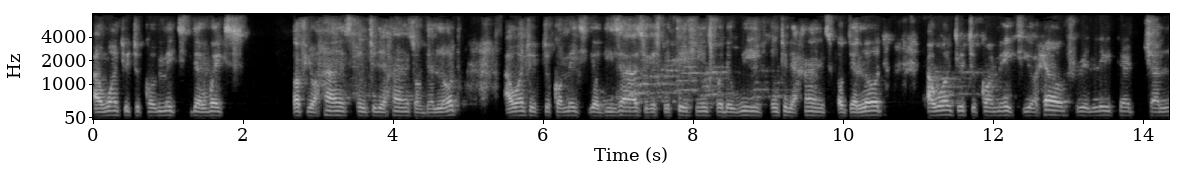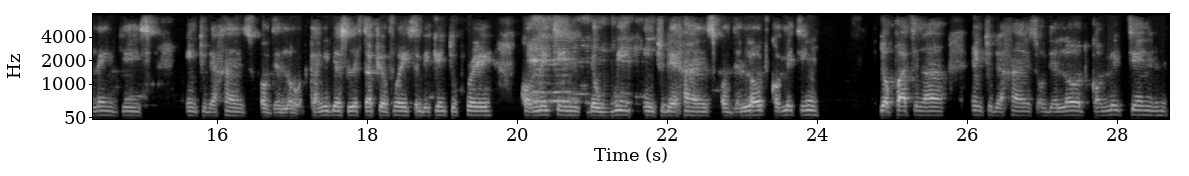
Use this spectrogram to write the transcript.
I want you to commit the works of your hands into the hands of the Lord. I want you to commit your desires, your expectations for the week into the hands of the Lord. I want you to commit your health related challenges into the hands of the Lord. Can you just lift up your voice and begin to pray, committing the week into the hands of the Lord, committing your partner into the hands of the Lord, committing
